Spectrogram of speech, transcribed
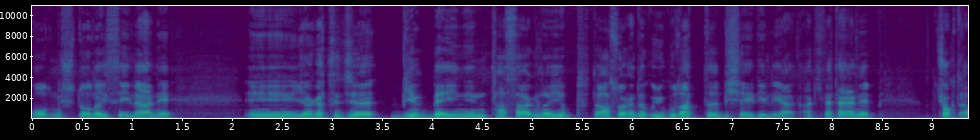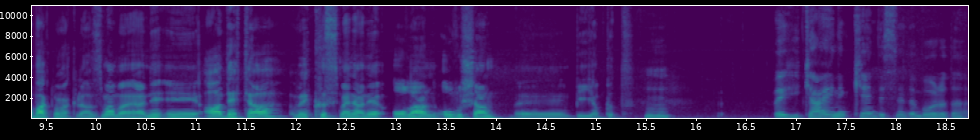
olmuş. Dolayısıyla hani e, yaratıcı bir beynin tasarlayıp daha sonra da uygulattığı bir şey değil. Ya, hakikaten hani çok da abartmamak lazım ama yani e, adeta ve kısmen hani olan oluşan e, bir yapıt. Hı hı. Ve hikayenin kendisine de bu arada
